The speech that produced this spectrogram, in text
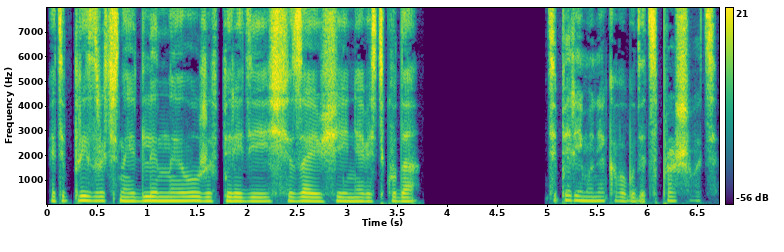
эти призрачные длинные лужи впереди, исчезающие невесть куда. Теперь ему некого будет спрашивать.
